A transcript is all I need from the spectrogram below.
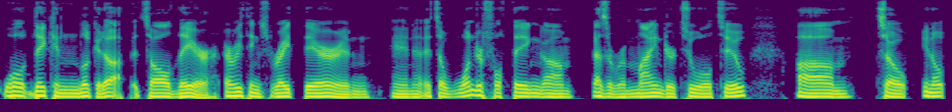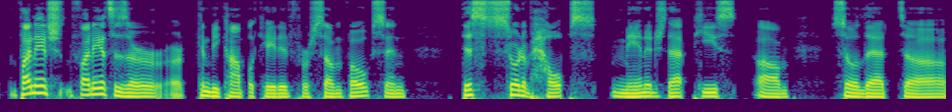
Well, they can look it up. It's all there. Everything's right there, and and it's a wonderful thing um, as a reminder tool too. Um, so you know, financial finances are, are can be complicated for some folks, and this sort of helps manage that piece um, so that uh,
